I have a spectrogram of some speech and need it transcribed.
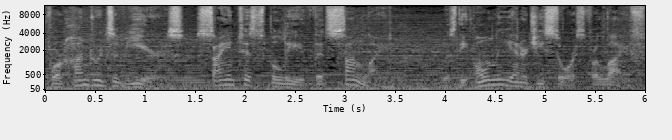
For hundreds of years, scientists believed that sunlight was the only energy source for life.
